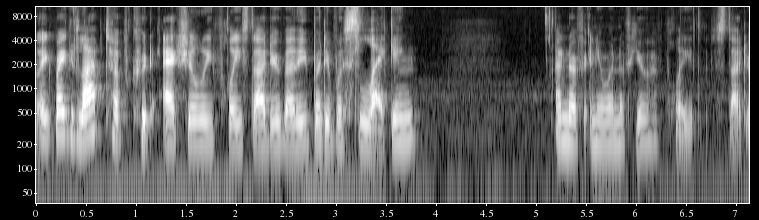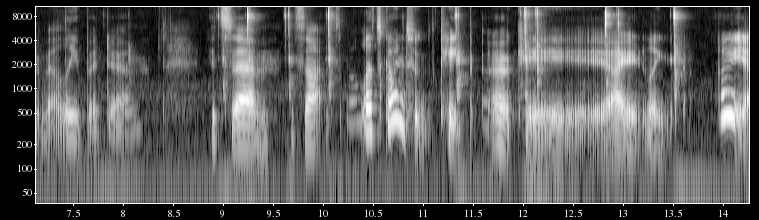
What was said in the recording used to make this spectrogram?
like my laptop could actually play stardew valley but it was lagging. I don't know if anyone of you have played stardew valley but um, it's um it's not let's go into cape. Okay i like oh yeah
